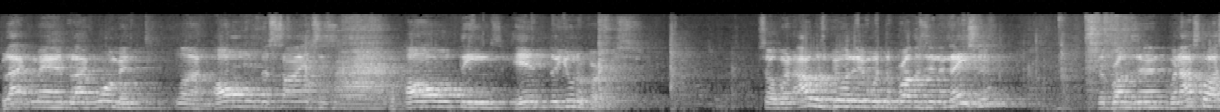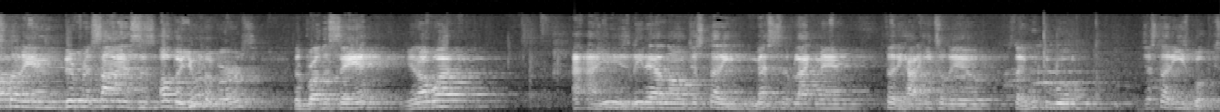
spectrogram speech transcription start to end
black man, black woman, learn all the sciences of all things in the universe. So when I was building with the brothers in the nation, the brothers in, when I started studying different sciences of the universe, the brother said, you know what? Uh-uh, you need to leave that alone. Just study the message of the black man, study how to eat to live, study woo to woo. Just study these books.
